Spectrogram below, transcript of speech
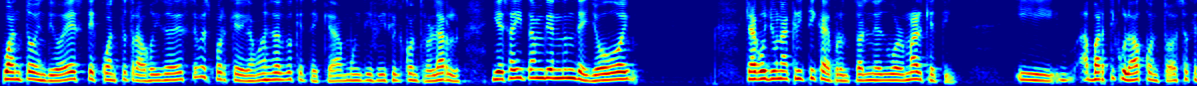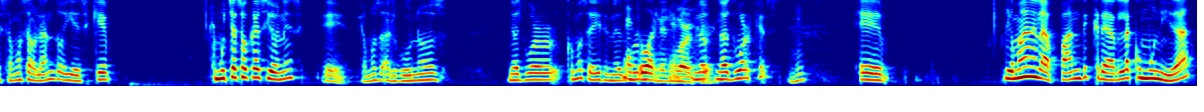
cuánto vendió este, cuánto trabajo hizo este, pues porque digamos es algo que te queda muy difícil controlarlo. Y es ahí también donde yo voy, que hago yo una crítica de pronto al network marketing. Y va articulado con todo esto que estamos hablando, y es que en muchas ocasiones, digamos, algunos network, ¿cómo se dice? networkers. networkers. Eh, digamos, en el afán de crear la comunidad,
